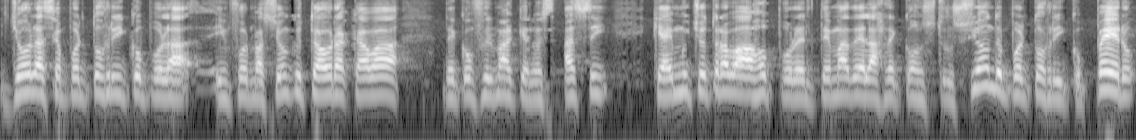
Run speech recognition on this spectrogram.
yola hacia Puerto Rico por la información que usted ahora acaba de confirmar que no es así, que hay mucho trabajo por el tema de la reconstrucción de Puerto Rico, pero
